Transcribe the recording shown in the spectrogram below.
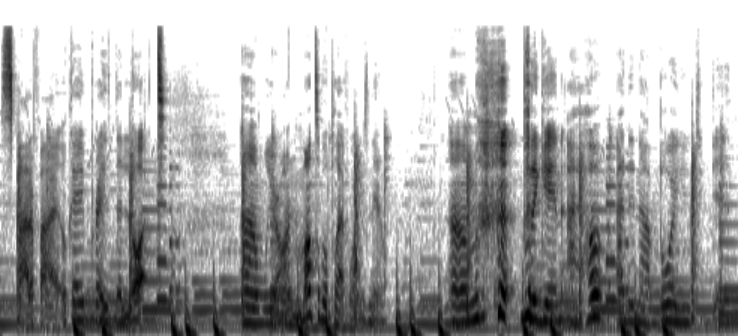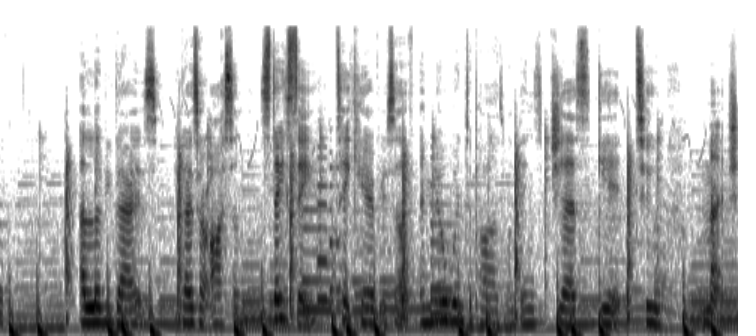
Spotify. Okay, praise the Lord. Um, we are on multiple platforms now. Um, but again, I hope I did not bore you to death. I love you guys. You guys are awesome. Stay safe, take care of yourself, and know when to pause when things just get too much.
